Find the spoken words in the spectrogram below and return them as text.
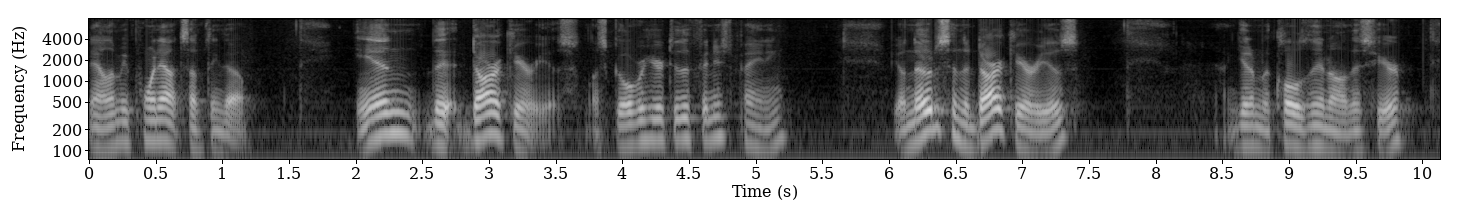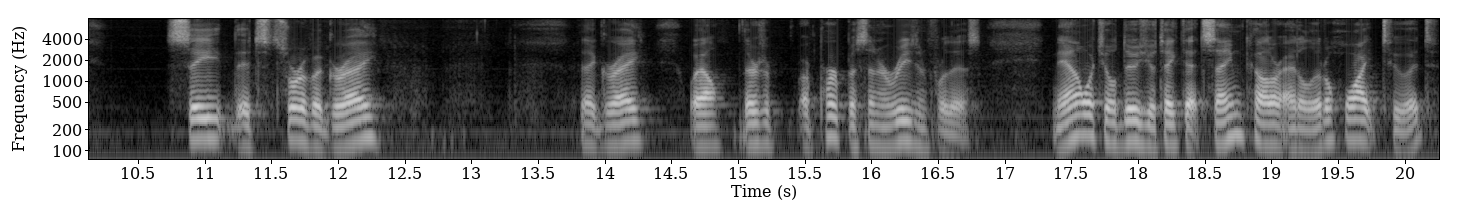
Now let me point out something though. In the dark areas, let's go over here to the finished painting. You'll notice in the dark areas, I'll get them to close in on this here. See, it's sort of a gray. That gray? Well, there's a, a purpose and a reason for this. Now what you'll do is you'll take that same color, add a little white to it,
